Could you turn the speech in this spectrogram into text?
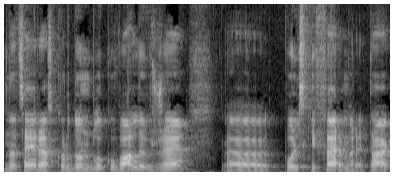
на цей раз кордон блокували вже е, польські фермери. Так?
